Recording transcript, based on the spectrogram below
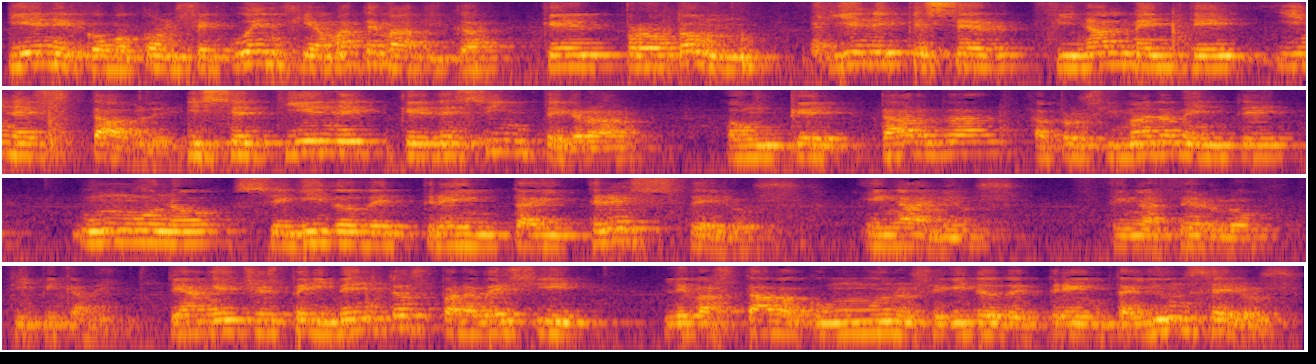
tiene como consecuencia matemática que el protón tiene que ser finalmente inestable y se tiene que desintegrar, aunque tarda aproximadamente un 1 seguido de 33 ceros en años en hacerlo típicamente. Se han hecho experimentos para ver si le bastaba con un 1 seguido de 31 ceros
